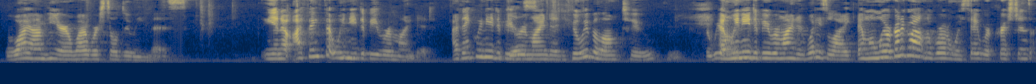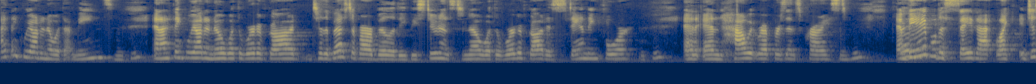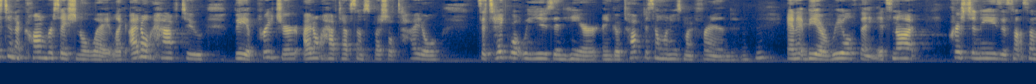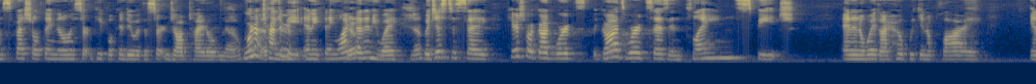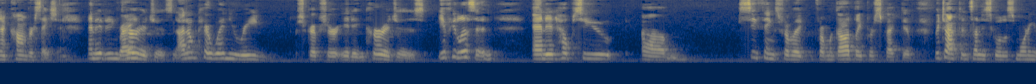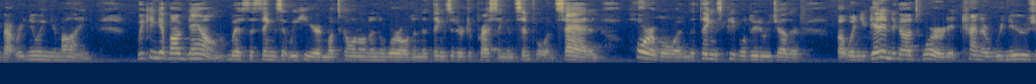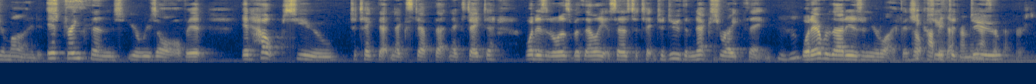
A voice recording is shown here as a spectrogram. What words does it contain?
why I'm here and why we're still doing this, you know, I think that we need to be reminded. I think we need to be Yes. reminded who we belong to, we and are. we need to be reminded what he's like. And when we're going to go out in the world and we say we're Christians, I think we ought to know what that means. Mm-hmm. And I think we ought to know what the Word of God, to the best of our ability, be students to know what the Word of God is standing for Mm-hmm. and, and how it represents Christ. And be able to say that, like, just in a conversational way. Like, I don't have to be a preacher. I don't have to have some special title to take what we use in here and go talk to someone who's my friend Mm-hmm. and it be a real thing. It's not Christianese. It's not some special thing that only certain people can do with a certain job title. No, we're not trying to be anything like Nope. that anyway. Nope. But just to say, here's what God words God's word says in plain speech, and in a way that I hope we can apply in a conversation. And it encourages. I don't care when you read scripture, it encourages if you listen, and it helps you um, see things from a from a godly perspective. We talked in Sunday school this morning about renewing your mind. We can get bogged down with the things that we hear and what's going on in the world and the things that are depressing and sinful and sad and horrible and the things people do to each other. But when you get into God's word, it kind of renews your mind. It It's- strengthens your resolve. It it helps you to take that next step, that next day. To what is it? Elisabeth Elliot says to ta- to do the next right thing, mm-hmm. whatever that is in your life. It She helps you copied to that from me. I do said that first.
